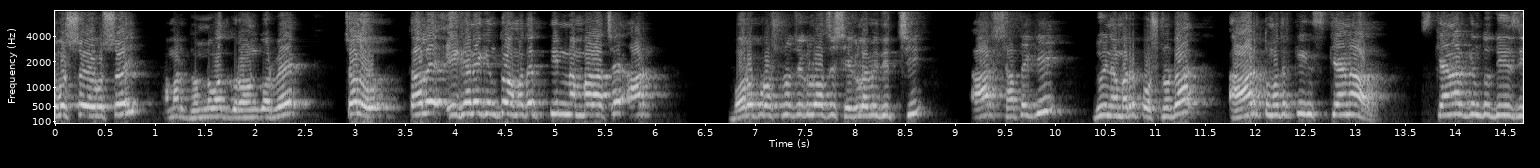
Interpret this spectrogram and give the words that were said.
অবশ্যই অবশ্যই আমার ধন্যবাদ গ্রহণ করবে। চলো, তাহলে এখানে কিন্তু আমাদের তিন নাম্বার আছে, আর বড় প্রশ্ন যেগুলো আছে সেগুলো আমি দিচ্ছি। আর সাথে কি? দুই নাম্বারের প্রশ্নটা। আর তোমাদের কি স্ক্যানার? স্ক্যানার কিন্তু দিয়েছি,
